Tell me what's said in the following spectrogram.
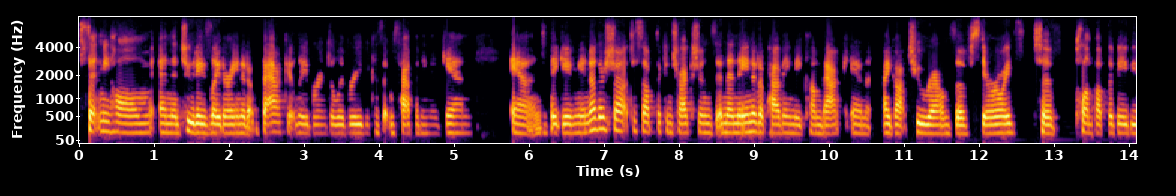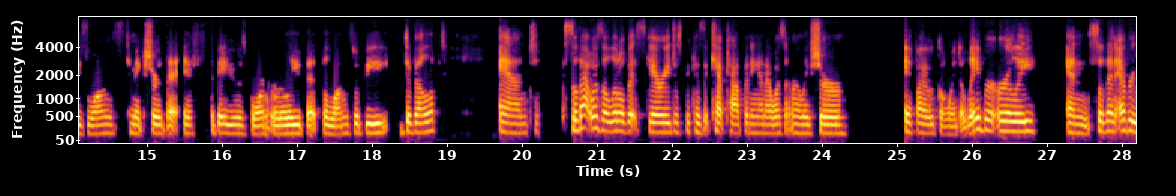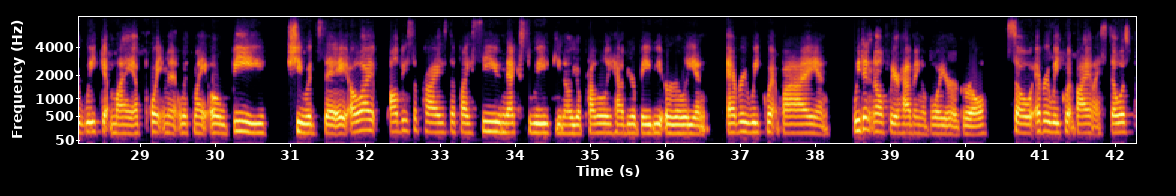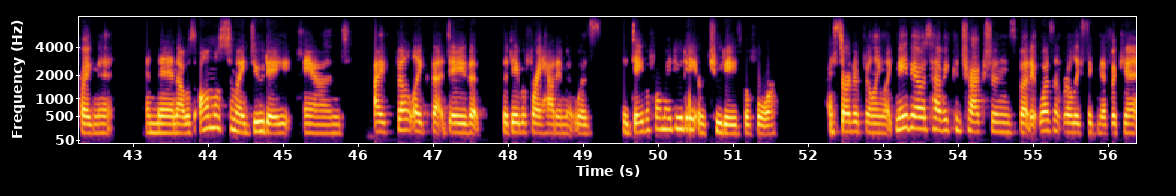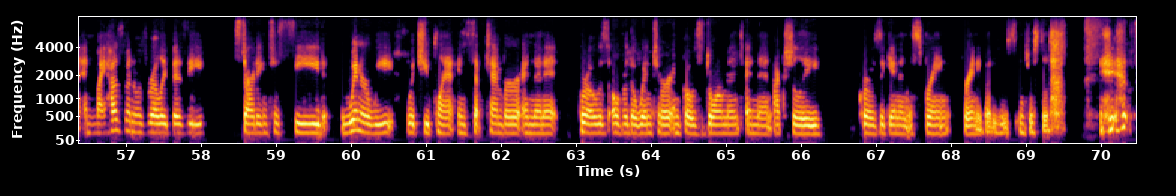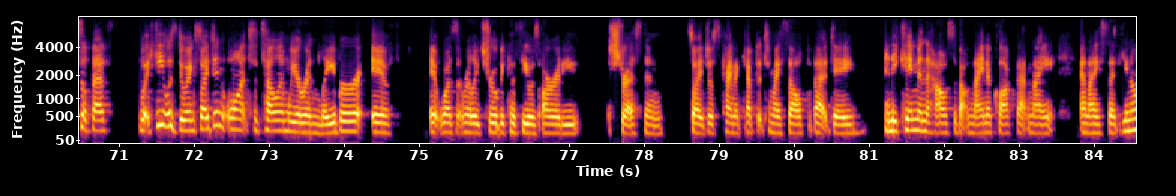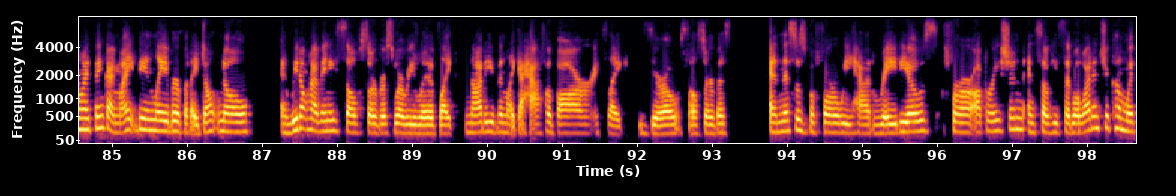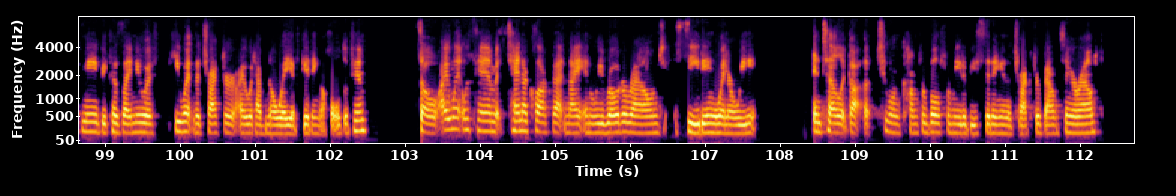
sent me home and then 2 days later I ended up back at labor and delivery because it was happening again and they gave me another shot to stop the contractions and then they ended up having me come back and I got two rounds of steroids to plump up the baby's lungs to make sure that if the baby was born early that the lungs would be developed and so that was a little bit scary just because it kept happening and I wasn't really sure if I would go into labor early And so then every week at my appointment with my OB, she would say, "Oh, I I'll be surprised if I see you next week. You know, you'll probably have your baby early." And every week went by, and we didn't know if we were having a boy or a girl. So every week went by, and I still was pregnant. And then I was almost to my due date, and I felt like that day that the day before I had him, it was the day before my due date or two days before. I started feeling like maybe I was having contractions, but it wasn't really significant. And my husband was really busy starting to seed winter wheat, which you plant in September and then it grows over the winter and goes dormant and then actually grows again in the spring for anybody who's interested. so that's what he was doing. So I didn't want to tell him we were in labor if it wasn't really true because he was already stressed. And so I just kind of kept it to myself that day. And he came in the house about nine o'clock that night. And I said, You know, I think I might be in labor, but I don't know. And we don't have any self service where we live like not even like a half a bar. It's like zero self service and this was before we had radios for our operation. And so he said well why don't you come with me? Because i knew if he went in the tractor i would have no way of getting a hold of him. So i went with him at 10 o'clock that night and we rode around seeding winter wheat until it got uh, too uncomfortable for me to be sitting in the tractor bouncing around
